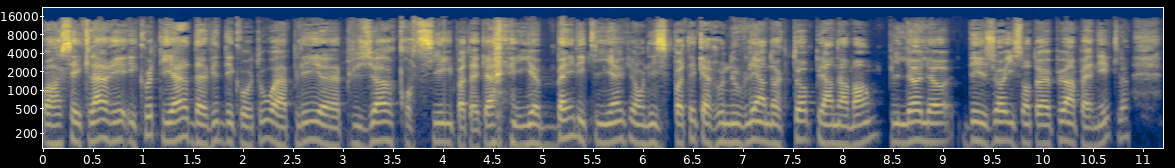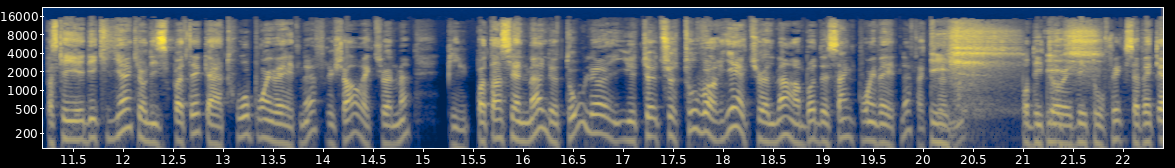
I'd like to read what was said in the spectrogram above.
Ah, c'est clair. Écoute, hier, David Descoteaux a appelé euh, plusieurs courtiers hypothécaires. Il y a bien des clients qui ont des hypothèques à renouveler en octobre et en novembre. Puis là, là, déjà, ils sont un peu en panique. Là, parce qu'il y a des clients qui ont des hypothèques à 3,29, Richard, actuellement. Puis potentiellement, le taux, là, il- tu, tu retrouves rien actuellement en bas de 5,29 actuellement. pour des taux, des taux fixes. Ça fait que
